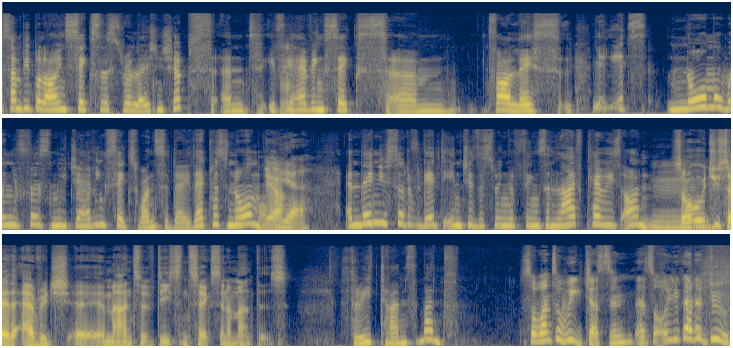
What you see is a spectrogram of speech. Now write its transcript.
some people are in sexless relationships, and if Hmm. you're having sex um, far less, it's normal when you first meet. You're having sex once a day. That was normal. Yeah. yeah. And then you sort of get into the swing of things, and life carries on. Hmm. So, what would you say the average uh, amount of decent sex in a month is? Three times a month, So once a week, Justin. That's all you gotta do.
